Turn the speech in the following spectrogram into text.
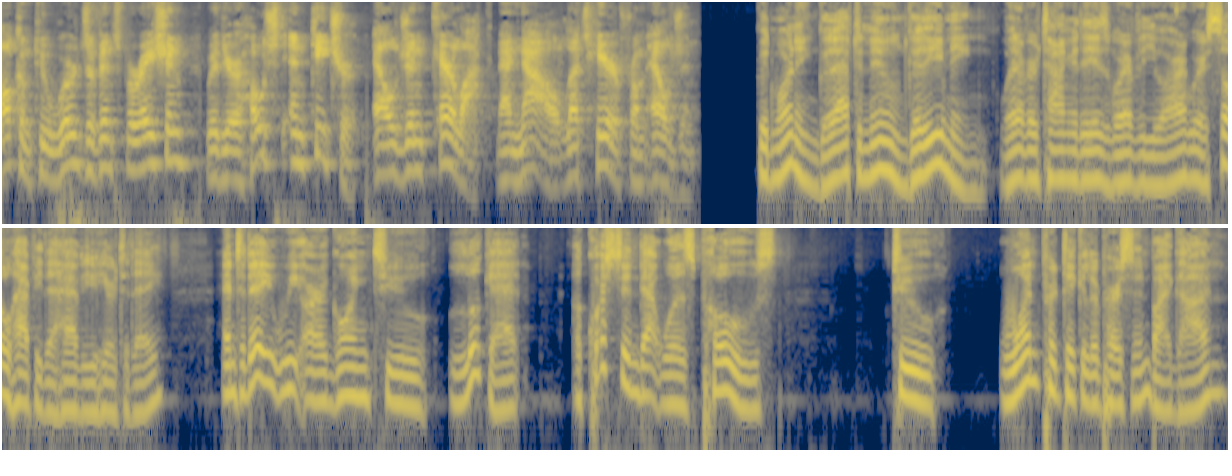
Welcome to Words of Inspiration with your host and teacher, Elgin Kerlock. And now let's hear from Elgin. Good morning, good afternoon, good evening, whatever time it is, wherever you are. We're so happy to have you here today. And today we are going to look at a question that was posed to one particular person by God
